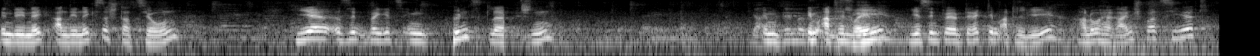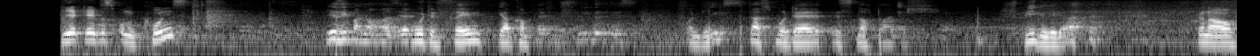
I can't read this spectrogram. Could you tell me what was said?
in die, an die nächste Station. Hier sind wir jetzt im Künstlerischen, im, im Atelier. Hier sind wir direkt im Atelier. Hallo hereinspaziert. Hier geht es um Kunst. Hier sieht man nochmal sehr gut den Frame, der komplett gespiegelt ist. Und links das Modell ist noch deutlich spiegeliger. Genau.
